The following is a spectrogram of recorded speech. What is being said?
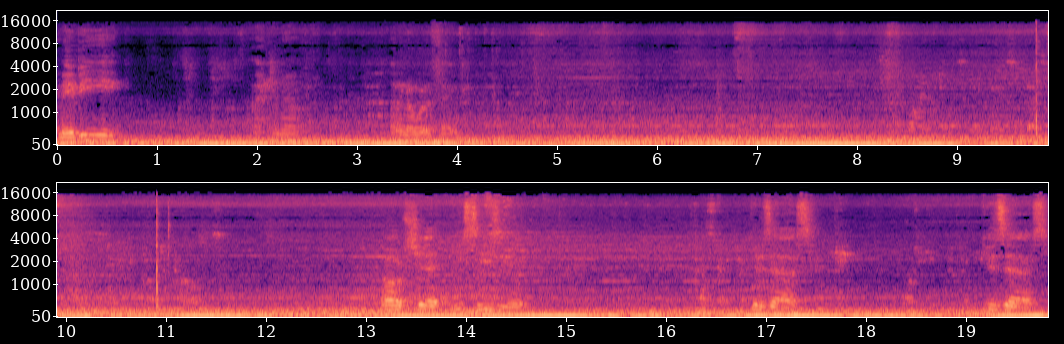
Maybe. I don't know. I don't know what to think. Oh shit, he sees you. Get his ass. Get his ass.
